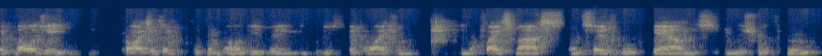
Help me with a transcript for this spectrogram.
technology prior to, te- to technology being introduced to ventilation in the face masks and surgical gowns industry through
